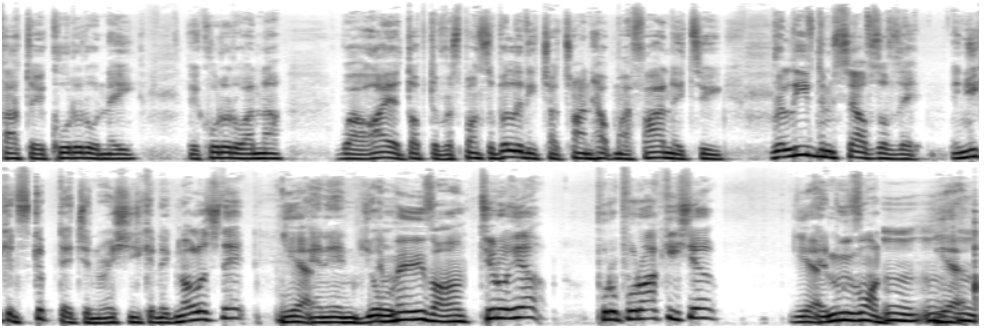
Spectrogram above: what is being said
tātou e kōrero nei, e kōrero ana, well, I adopt the responsibility to try and help my whānau to relieve themselves of that. And you can skip that generation, you can acknowledge that. Yeah, and then you'll move on. Tiro here, purupuraki here, yeah. and move on. Mm, mm, yeah. Mm.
